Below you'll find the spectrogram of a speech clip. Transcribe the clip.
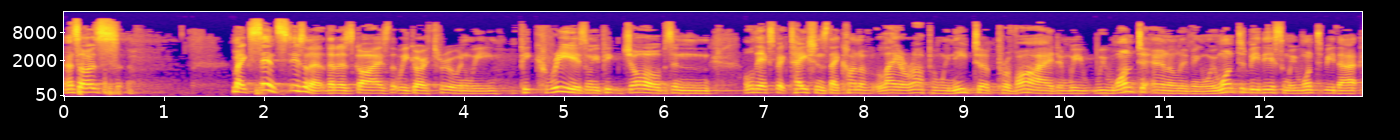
And so it's makes sense, isn't it, that as guys that we go through and we pick careers and we pick jobs and all the expectations they kind of layer up and we need to provide and we, we want to earn a living and we want to be this and we want to be that,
